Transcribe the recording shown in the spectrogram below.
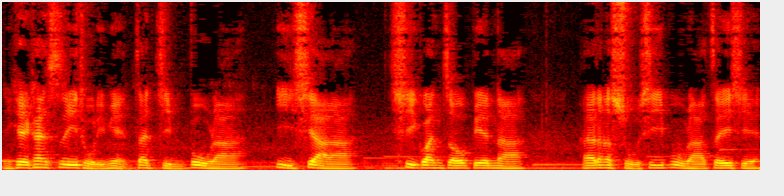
你可以看示意图里面，在颈部啦、腋下啦、器官周边啦，还有那个鼠膝部啦，这一些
